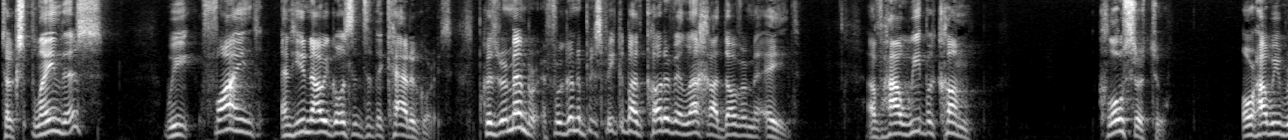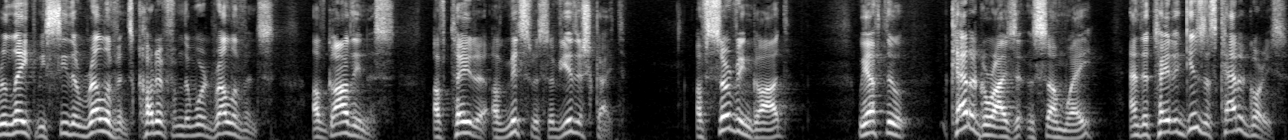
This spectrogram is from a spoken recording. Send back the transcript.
To explain this, we find, and here now he goes into the categories. Because remember, if we're going to speak about Karev Elecha Dover Me'ed, of how we become closer to, or how we relate, we see the relevance, cut it from the word relevance, of godliness, of Torah, of mitzvahs, of Yiddishkeit, of serving God, we have to categorize it in some way, and the Torah gives us categories.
